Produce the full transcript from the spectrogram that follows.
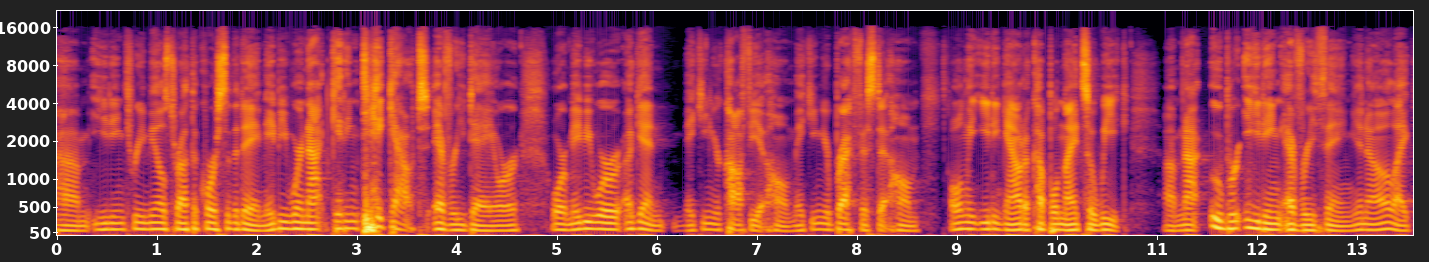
um, eating three meals throughout the course of the day. Maybe we're not getting takeout every day, or or maybe we're again making your coffee at home, making your breakfast at home, only eating out a couple nights a week, um, not Uber eating everything. You know, like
